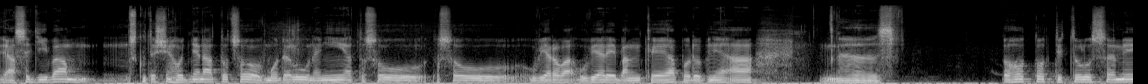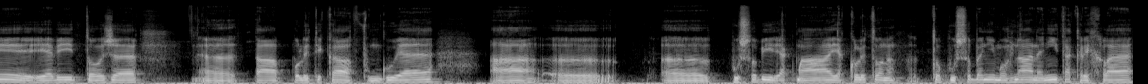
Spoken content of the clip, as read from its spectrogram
já se dívám skutečně hodně na to, co v modelu není a to jsou, to jsou úvěrová, úvěry banky a podobně a eh, z tohoto titulu se mi jeví to, že eh, ta politika funguje a působí, jak má, jakkoliv to, to působení možná není tak rychlé,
